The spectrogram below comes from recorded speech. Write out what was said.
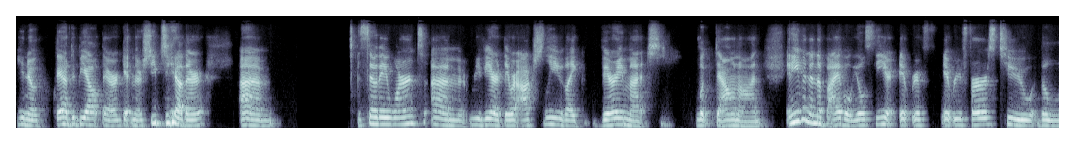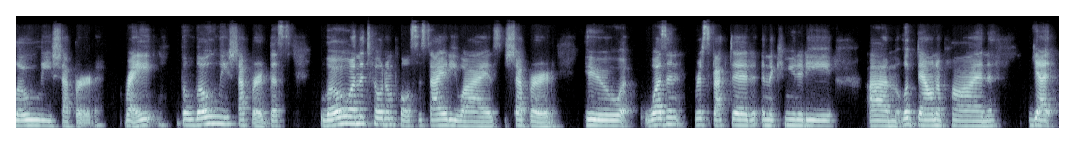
you know, they had to be out there getting their sheep together. Um, so they weren't um, revered. They were actually like very much looked down on. And even in the Bible, you'll see it, ref- it refers to the lowly shepherd, right? The lowly shepherd, this low on the totem pole, society wise shepherd who wasn't respected in the community, um, looked down upon. Yet,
